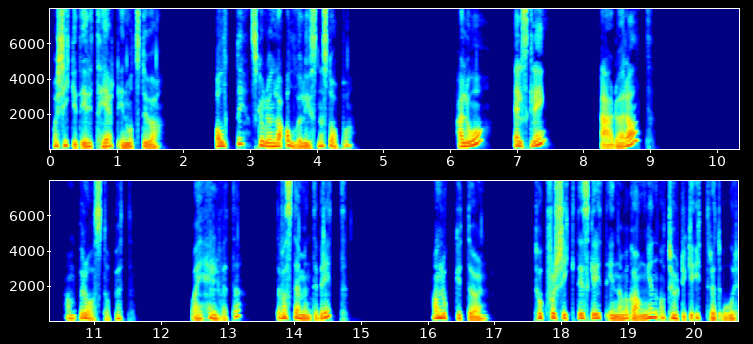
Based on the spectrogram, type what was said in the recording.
og kikket irritert inn mot stua. Alltid skulle hun la alle lysene stå på. Hallo, elskling, er du her alt? Han bråstoppet. Hva i helvete, det var stemmen til Britt. Han lukket døren, tok forsiktig skritt innover gangen og turte ikke ytre et ord.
